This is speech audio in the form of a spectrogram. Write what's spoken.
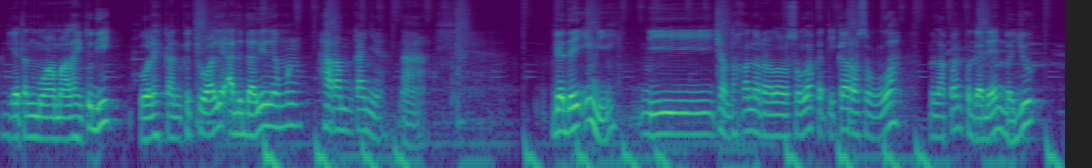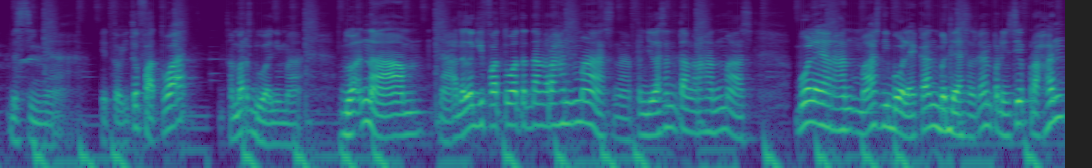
kegiatan muamalah itu dibolehkan kecuali ada dalil yang mengharamkannya. Nah, gadai ini dicontohkan oleh Rasulullah ketika Rasulullah melakukan pegadaian baju besinya. Itu itu fatwa nomor 25. 26. Nah, ada lagi fatwa tentang rahan emas. Nah, penjelasan tentang rahan emas. Boleh rahan emas dibolehkan berdasarkan prinsip rahan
